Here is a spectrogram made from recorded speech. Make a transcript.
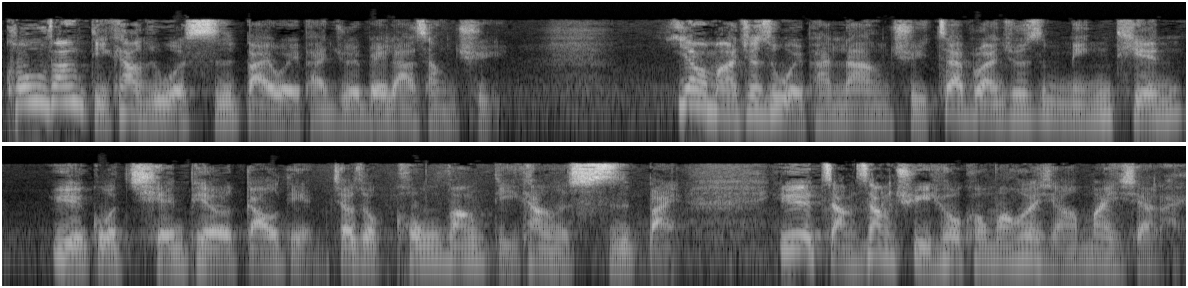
空方抵抗，如果失败，尾盘就会被拉上去。要么就是尾盘拉上去，再不然就是明天越过前篇的高点，叫做空方抵抗的失败。因为涨上去以后，空方会想要卖下来。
